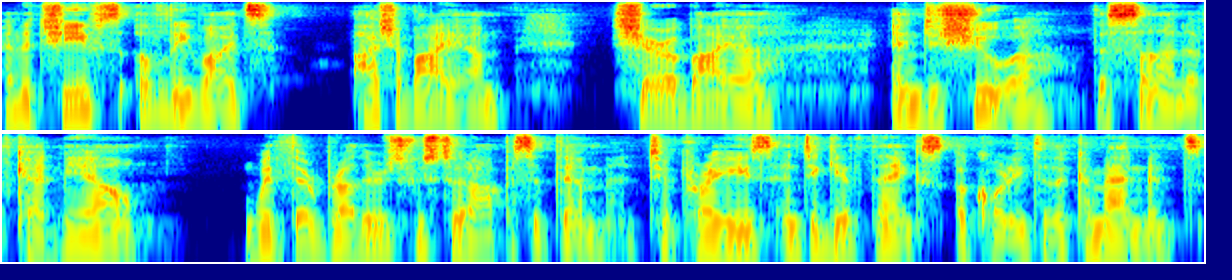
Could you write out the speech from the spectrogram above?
And the chiefs of Levites, Hashabiah, Sherebiah, and Jeshua, the son of Kadmiel with their brothers who stood opposite them, to praise and to give thanks according to the commandments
